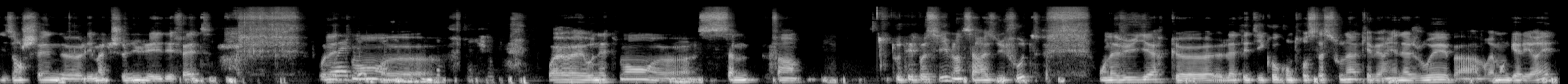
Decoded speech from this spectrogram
ils enchaînent les matchs nuls et les défaites. Honnêtement, Ouais, euh, ouais, ouais, honnêtement, euh, ça, me- enfin, tout est possible. Hein, ça reste du foot. On a vu hier que l'Atlético contre Osasuna, qui avait rien à jouer, bah, a vraiment galéré.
